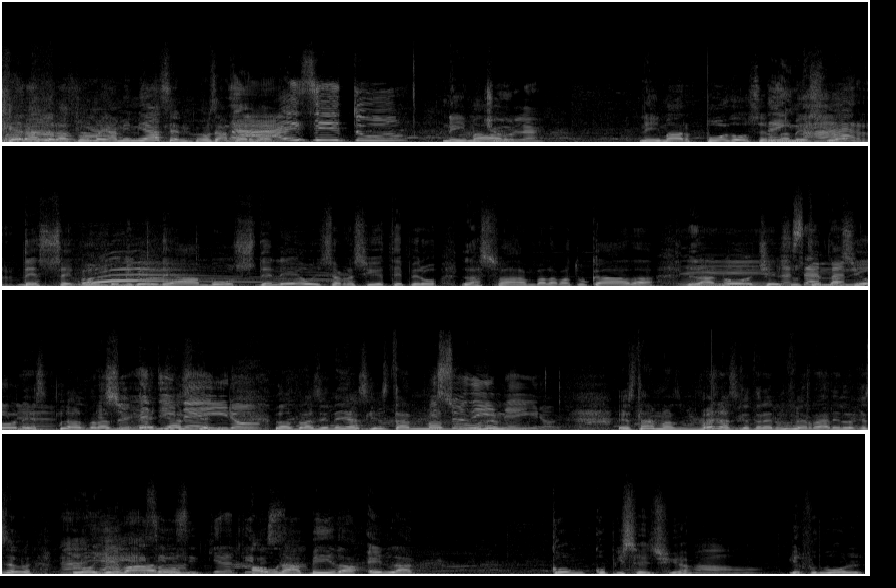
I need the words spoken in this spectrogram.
Geras de la suma y a mí me hacen. O sea, por favor. Ay, sí, tú. Neymar. Chula. Neymar pudo ser una mezcla de segundo nivel de ambos, de Leo y CR7, pero la samba, la batucada, la Eh, noche y la sus tentaciones, mina. las brasileñas, que, las brasileñas que están más su buenas, dinero. están más buenas que traer un Ferrari, lo que sea, lo Ay, ay, llevaron si a una vida en la concupiscencia Oh. y el fútbol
